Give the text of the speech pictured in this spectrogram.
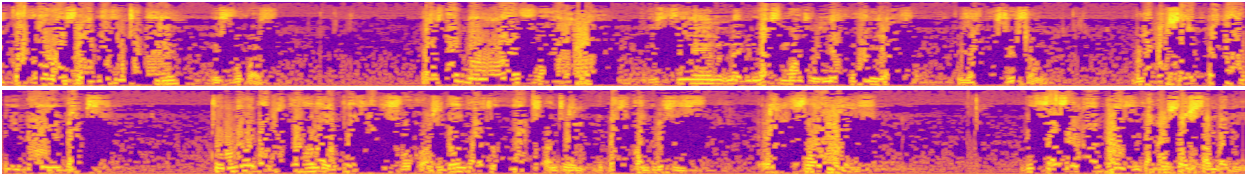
The problem has been given to me is focused. There's not the right for her. It's still, maybe next month will make one year for the administration. But like I said, to know that the governor of is focused, you don't have to wait until the person completes his four years. The first thing does, you can assess somebody.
